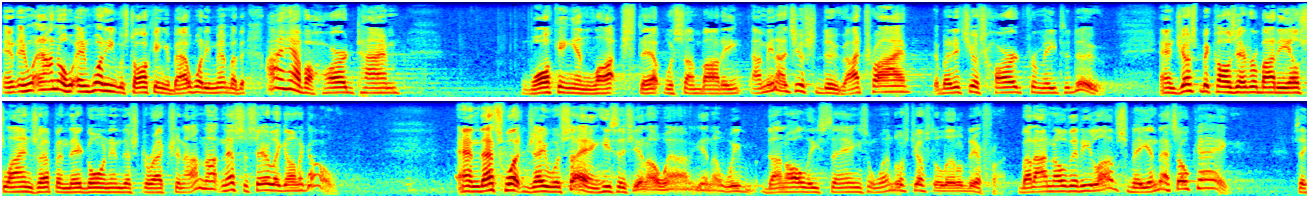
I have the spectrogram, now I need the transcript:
and, and I know, and what he was talking about, what he meant by that. I have a hard time walking in lockstep with somebody. I mean, I just do. I try, but it's just hard for me to do. And just because everybody else lines up and they're going in this direction, I'm not necessarily going to go. And that's what Jay was saying. He says, you know, well, you know, we've done all these things, and Wendell's just a little different. But I know that he loves me, and that's okay. See,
